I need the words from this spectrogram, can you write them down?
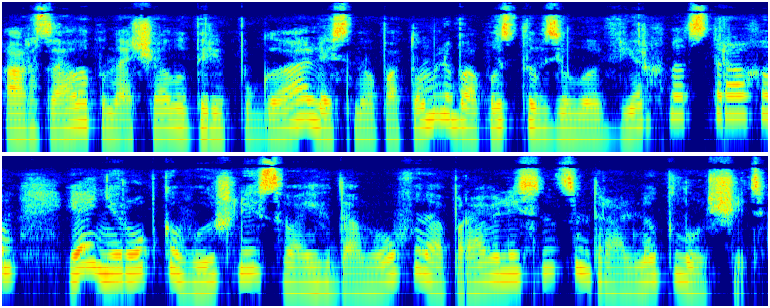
Арзалы поначалу перепугались, но потом любопытство взяло вверх над страхом, и они робко вышли из своих домов и направились на центральную площадь.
